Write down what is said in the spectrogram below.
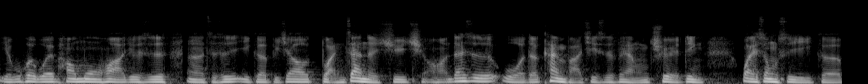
也不会不会泡沫化，就是呃，只是一个比较短暂的需求哈。但是我的看法其实非常确定，外送是一个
